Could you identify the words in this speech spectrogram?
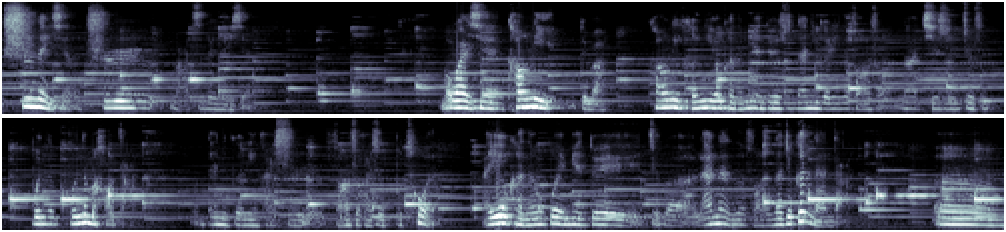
吃内线，吃马刺队内线。那么外线康利对吧？康利很有可能面对的是丹尼格林的防守，那其实就是不能不那么好打，丹尼格林还是防守还是不错的。也有可能会面对这个兰纳德的防守，那就更难打。嗯，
